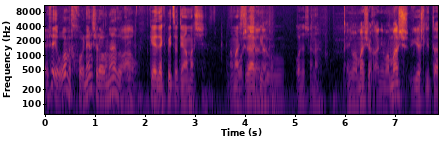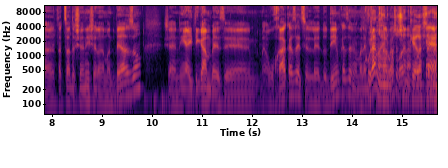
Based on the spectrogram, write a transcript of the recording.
איזה אירוע מכונן של העונה הזאת. וואו. כן, זה הקפיץ אותי ממש. ממש, זה היה. כאילו... ראש השנה. אני ממש, אני ממש, יש לי את הצד השני של המטבע הזו, שאני הייתי גם באיזה ארוחה כזה, אצל דודים כזה, ומלא משפחה כולנו היינו ראש והכל. השנה. כן, ראש כן.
